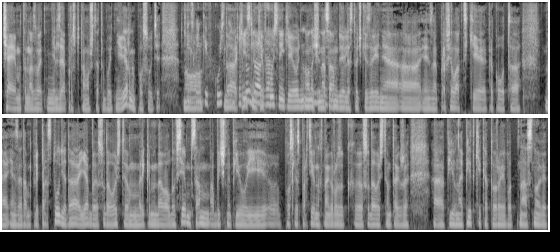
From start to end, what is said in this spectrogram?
чаем это назвать нельзя просто потому, что это будет неверно, по сути. Но, кисленький, вкусненький. Да, кисленький, ну, да, вкусненький. Он, он очень, на самом деле, с точки зрения, а, я не знаю, профилактики какого-то, я не знаю, там, при простуде, да, я бы с удовольствием рекомендовал бы всем. Сам обычно пью и э, после спортивных нагрузок э, с удовольствием также а, пью напитки, которые вот на основе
